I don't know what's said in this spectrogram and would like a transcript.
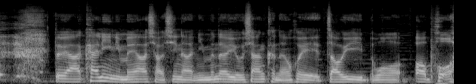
对啊，凯莉，你们要小心了，你们的邮箱可能会遭遇一波爆破。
